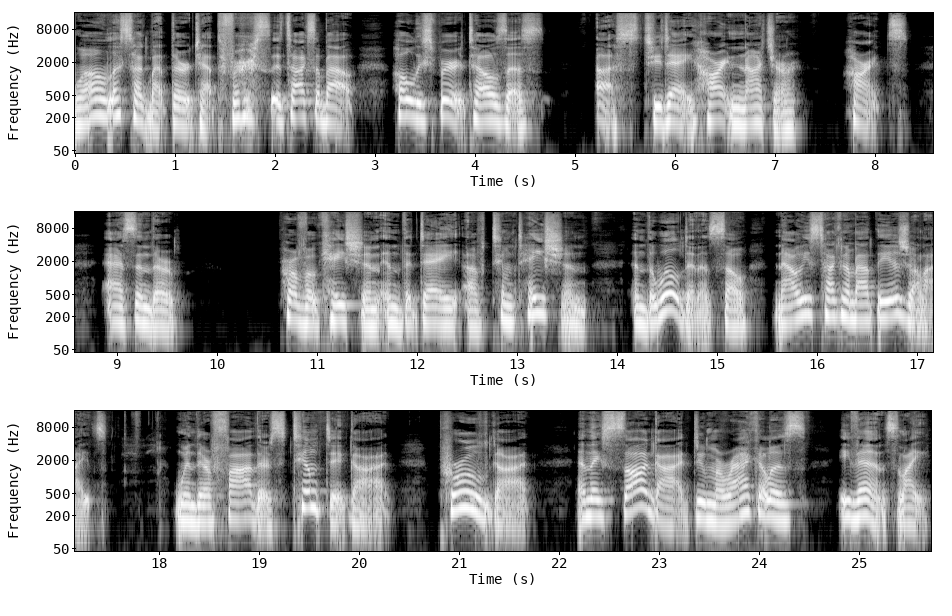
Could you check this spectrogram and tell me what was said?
well, let's talk about third chapter first. It talks about Holy Spirit tells us, us today, harden not your hearts as in the provocation in the day of temptation in the wilderness. So now he's talking about the Israelites when their fathers tempted God, proved God, and they saw God do miraculous events like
